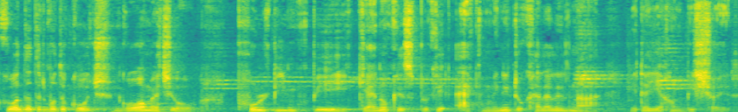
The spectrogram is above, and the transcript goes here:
কোয়াদ্দাতের মতো কোচ গোয়া ম্যাচেও ফুল টিম পেয়ে কেন ক্রিসপ্রোকে এক মিনিটও খেলালেন না? এটাই এখন বিস্ময়ের।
